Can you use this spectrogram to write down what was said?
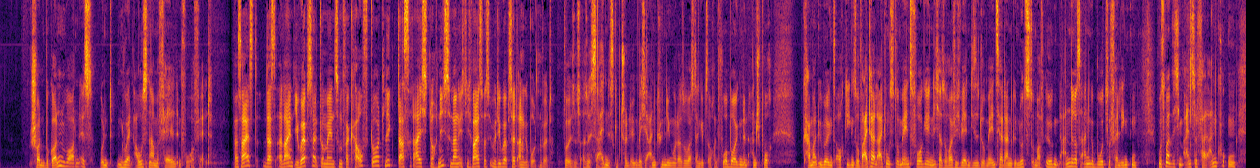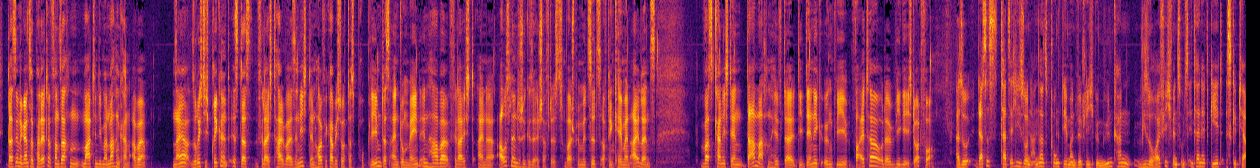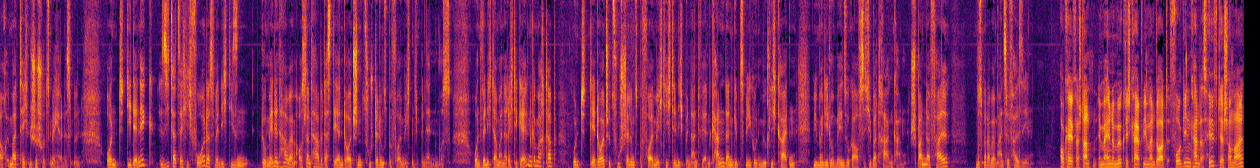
schon begonnen worden ist und nur in Ausnahmefällen im Vorfeld. Das heißt, dass allein die Website-Domain zum Verkauf dort liegt, das reicht noch nicht, solange ich nicht weiß, was über die Website angeboten wird. So ist es. Also es sei denn, es gibt schon irgendwelche Ankündigungen oder sowas, dann gibt es auch einen vorbeugenden Anspruch. Kann man übrigens auch gegen so Weiterleitungsdomains vorgehen, nicht? Also häufig werden diese Domains ja dann genutzt, um auf irgendein anderes Angebot zu verlinken. Muss man sich im Einzelfall angucken. Das ist ja eine ganze Palette von Sachen, Martin, die man machen kann. Aber naja, so richtig prickelnd ist das vielleicht teilweise nicht, denn häufig habe ich doch das Problem, dass ein Domain-Inhaber vielleicht eine ausländische Gesellschaft ist, zum Beispiel mit Sitz auf den Cayman Islands. Was kann ich denn da machen? Hilft da die Denic irgendwie weiter oder wie gehe ich dort vor? Also das ist tatsächlich so ein Ansatzpunkt, den man wirklich bemühen kann. Wie so häufig, wenn es ums Internet geht, es gibt ja auch immer technische Schutzmechanismen. Und die DENIC sieht tatsächlich vor, dass wenn ich diesen Domaininhaber im Ausland habe, dass der einen deutschen Zustellungsbevollmächtigten benennen muss. Und wenn ich da meine Rechte geltend gemacht habe und der deutsche Zustellungsbevollmächtigte nicht benannt werden kann, dann gibt es Wege und Möglichkeiten, wie man die Domain sogar auf sich übertragen kann. Spannender Fall, muss man aber im Einzelfall sehen. Okay, verstanden. Immerhin eine Möglichkeit, wie man dort vorgehen kann. Das hilft ja schon mal.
